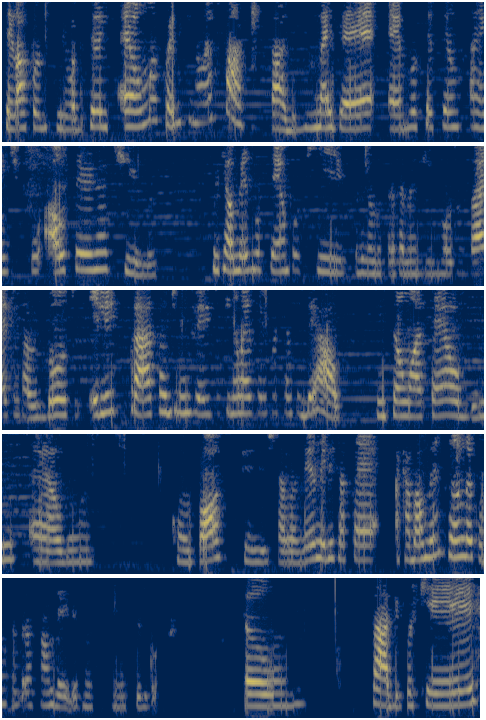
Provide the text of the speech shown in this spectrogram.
sei lá quantos mil habitantes, é uma coisa que não é fácil, sabe? Mas é, é você pensar em, tipo, alternativas. Porque ao mesmo tempo que, por exemplo, o tratamento de esgoto vai tratar o esgoto, ele trata de um jeito que não é 100% ideal. Então, até alguns, é, alguns compostos que a gente estava vendo, eles até acabam aumentando a concentração deles no, no esgoto. Então, sabe, porque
